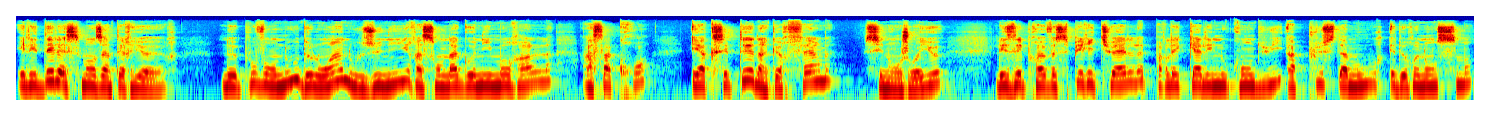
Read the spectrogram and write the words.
et les délaissements intérieurs, ne pouvons-nous de loin nous unir à son agonie morale, à sa croix, et accepter d'un cœur ferme, sinon joyeux, les épreuves spirituelles par lesquelles il nous conduit à plus d'amour et de renoncement?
